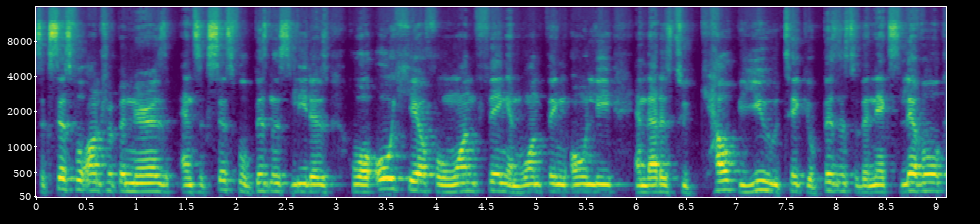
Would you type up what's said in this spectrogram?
successful entrepreneurs, and successful business leaders who are all here for one thing and one thing only, and that is to help you take your business to the next level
